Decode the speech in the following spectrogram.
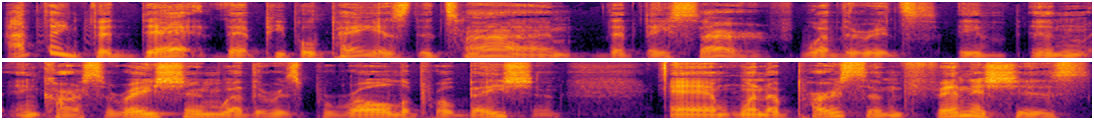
I think the debt that people pay is the time that they serve, whether it's in, in incarceration, whether it's parole or probation. And when a person finishes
